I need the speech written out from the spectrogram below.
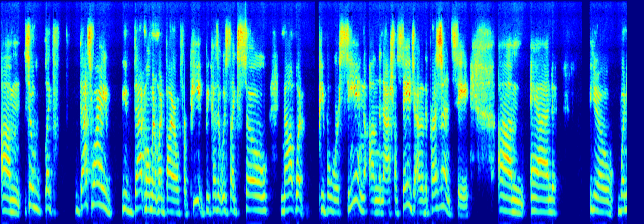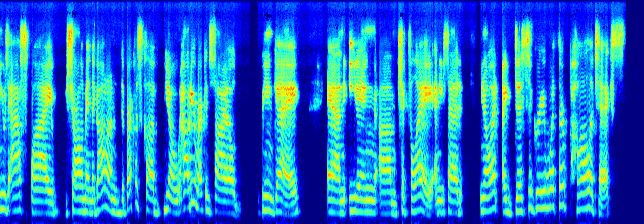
Um, so like that's why that moment went viral for Pete because it was like so not what people were seeing on the national stage out of the presidency. Um, and you know, when he was asked by Charlemagne the God on the Breakfast Club, you know, how do you reconcile being gay and eating um, Chick fil A? And he said, you know what? I disagree with their politics,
